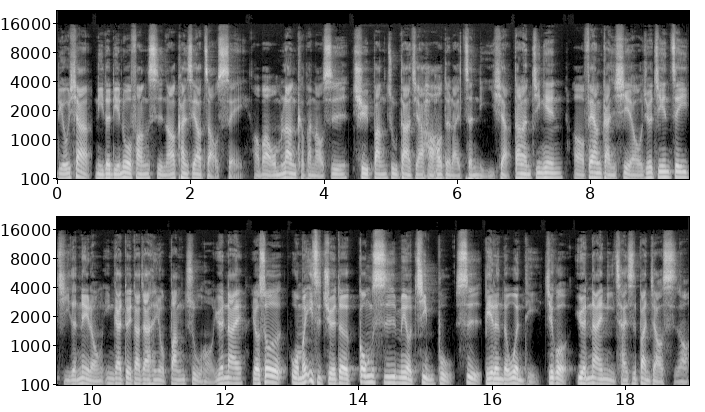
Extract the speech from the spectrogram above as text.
留下你的联络方式，然后看是要找谁，好不好？我们让可凡老师去帮助大家，好好的来整理一下。当然，今天哦，非常感谢哦，我觉得今天这一集的内容应该对大家很有帮助哦。原来有时候我们一直觉得公司没有进步是别人的问题，结果原来你才是绊脚石哦。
